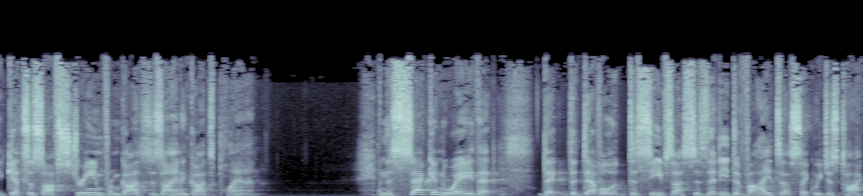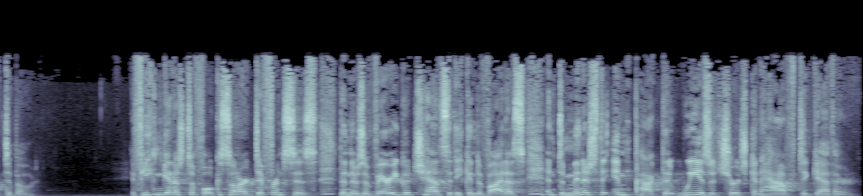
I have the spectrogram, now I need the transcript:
It gets us off stream from God's design and God's plan. And the second way that, that the devil deceives us is that he divides us, like we just talked about. If he can get us to focus on our differences, then there's a very good chance that he can divide us and diminish the impact that we as a church can have together.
